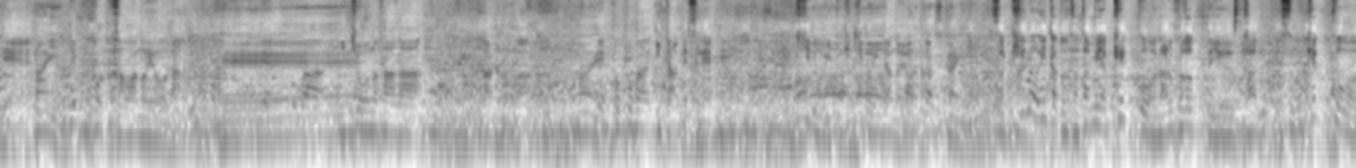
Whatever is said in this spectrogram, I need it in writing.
で,、でここが川のような。でここがイチョウの葉があるのが。でここが板ですね。木の板木の板のような。確かに。そう木の板と畳は結構なるほどっていう感じすご結構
